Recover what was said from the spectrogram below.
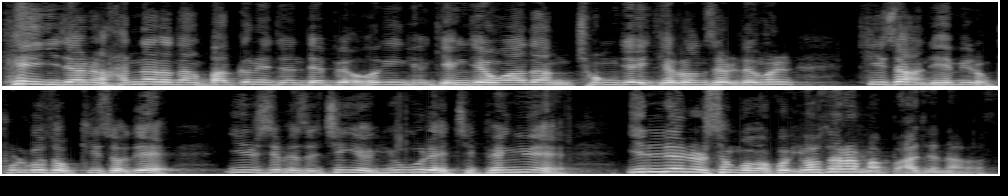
K기자는 한나라당 박근혜 전 대표 허경영 경제공화당 총재 결혼설 등을 기사한 혐의로 불구속 기소돼 1심에서 징역 6월에 집행유예 1년을 선고받고 이 사람만 빠져나갔어.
